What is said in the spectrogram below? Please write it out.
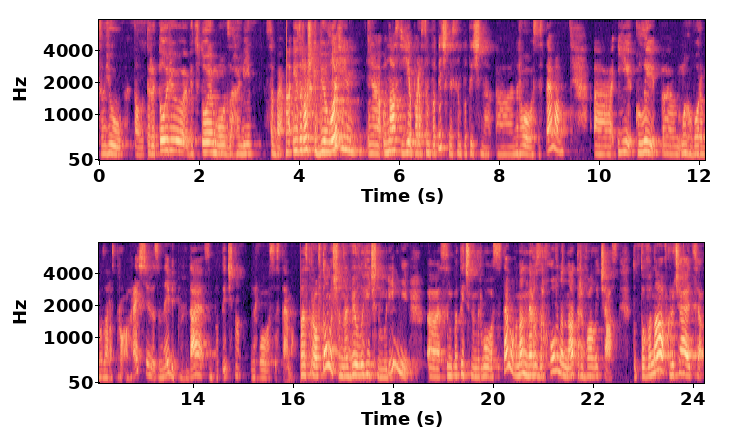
свою там територію, відстоюємо взагалі себе. А, І трошки біології. Е, У нас є парасимпатична і симпатична е, нервова система. Е, І коли е, ми говоримо зараз про агресію, за неї відповідає симпатична нервова система. Але справа в тому, що на біологічному рівні е, симпатична нервова система вона не розрахована на тривалий час. Тобто вона включається,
